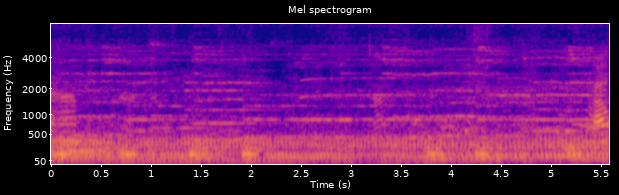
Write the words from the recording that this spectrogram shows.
ตามำข้าว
